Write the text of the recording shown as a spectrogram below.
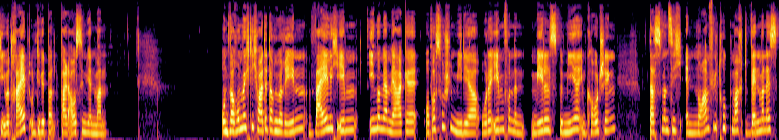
die übertreibt und die wird bald aussehen wie ein Mann. Und warum möchte ich heute darüber reden? Weil ich eben immer mehr merke, ob auf Social Media oder eben von den Mädels bei mir im Coaching, dass man sich enorm viel Druck macht, wenn man es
